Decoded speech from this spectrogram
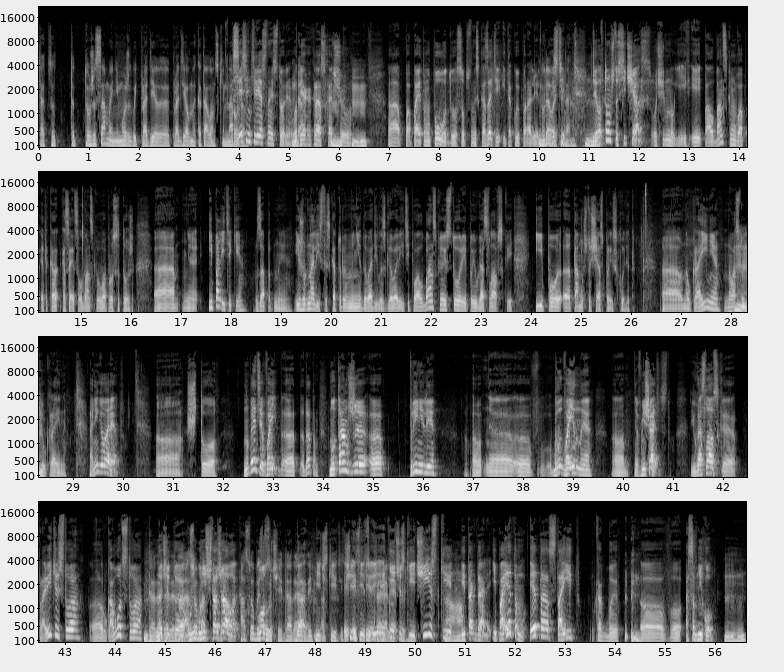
то же самое не может быть проделано каталонским народом. Здесь интересная история. Вот да. я как раз хочу mm-hmm. по, по этому поводу, собственно, и сказать, и, и такую параллель ну, провести. Давайте, да. mm-hmm. Дело в том, что сейчас очень многие, и, и по албанскому, это касается албанского вопроса тоже, а, и политики западные, и журналисты, с которыми мне доводилось говорить, и по албанской истории, по югославской, и по э, тому, что сейчас происходит а, на Украине, на востоке mm-hmm. Украины, они говорят, что, ну, понимаете, во, э, да, там, но там же э, приняли э, было военное вмешательство. Югославское правительство, руководство, да, значит, да, да, да. Особо, уничтожало... Особый гос... случай, да, да, да, этнические чистки. Этнические чистки ага. и так далее. И поэтому это стоит как бы э, особняком. Угу.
